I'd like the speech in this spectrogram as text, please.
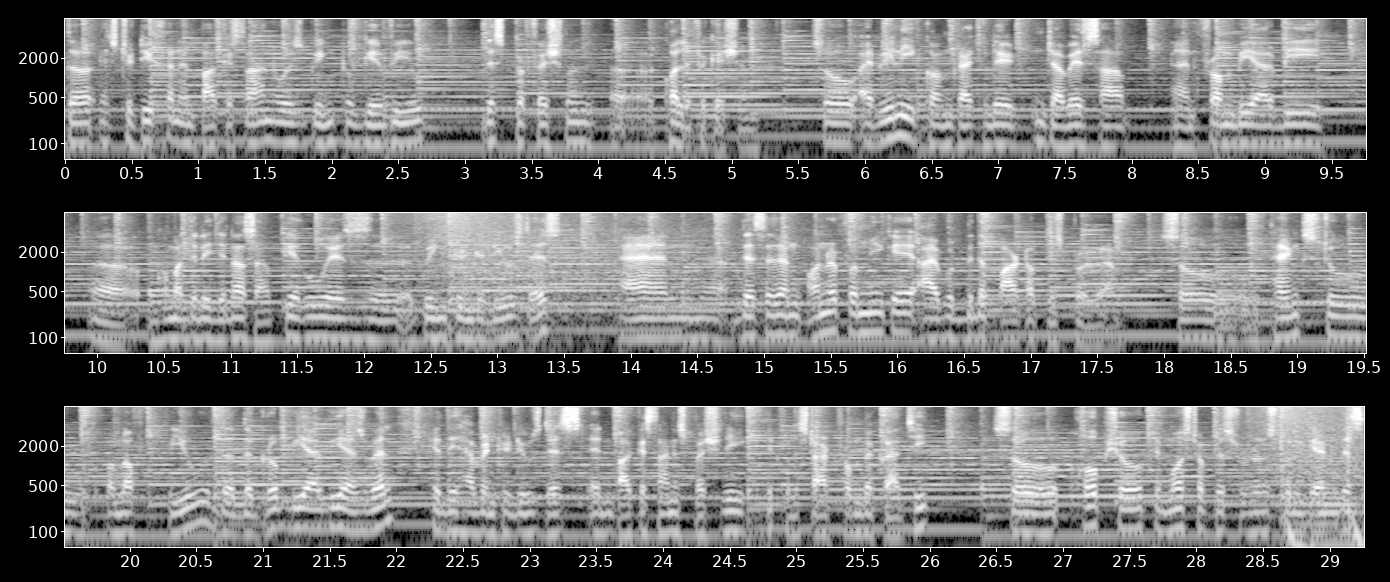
the institution in Pakistan who is going to give you this professional uh, qualification. So I really congratulate Jawed Saab and from BRB, Muhammad Ali Jinnah who is uh, going to introduce this. And uh, this is an honor for me that I would be the part of this program. So thanks to all of you, the, the group BRB as well, that they have introduced this in Pakistan especially. It will start from the Karachi. So hope so that most of the students will get this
